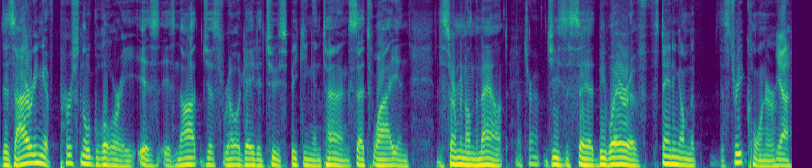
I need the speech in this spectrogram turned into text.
desiring of personal glory is is not just relegated to speaking in tongues. That's why in the Sermon on the Mount, that's right. Jesus said, "Beware of standing on the the street corner, yeah.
